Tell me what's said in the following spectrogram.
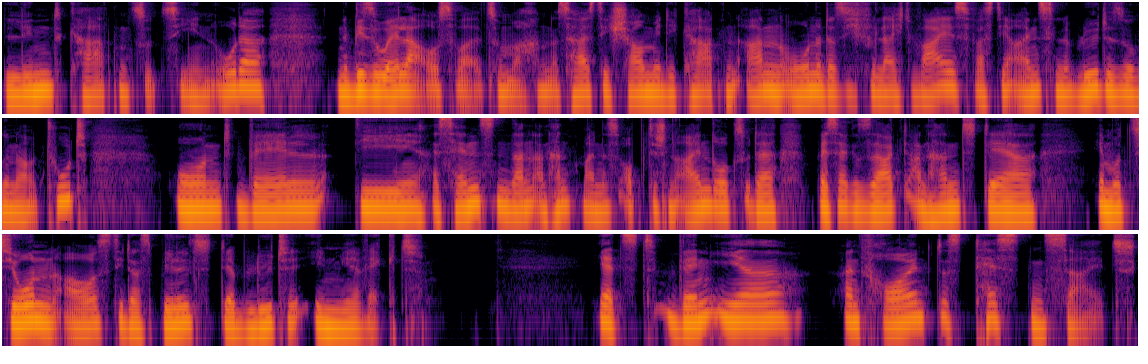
Blindkarten zu ziehen oder eine visuelle Auswahl zu machen. Das heißt, ich schaue mir die Karten an, ohne dass ich vielleicht weiß, was die einzelne Blüte so genau tut und wähle die Essenzen dann anhand meines optischen Eindrucks oder besser gesagt anhand der Emotionen aus, die das Bild der Blüte in mir weckt. Jetzt, wenn ihr ein Freund des Testens seid,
